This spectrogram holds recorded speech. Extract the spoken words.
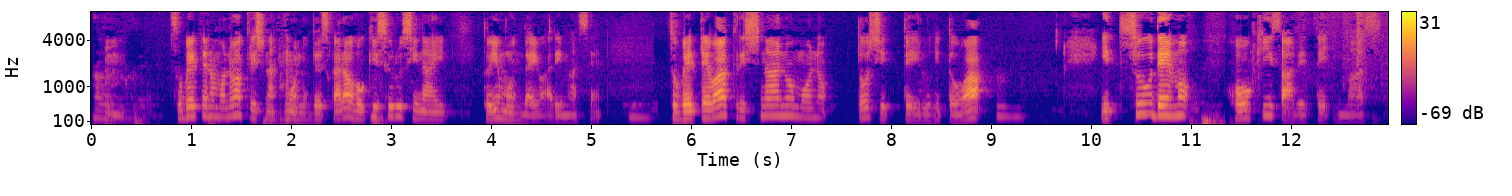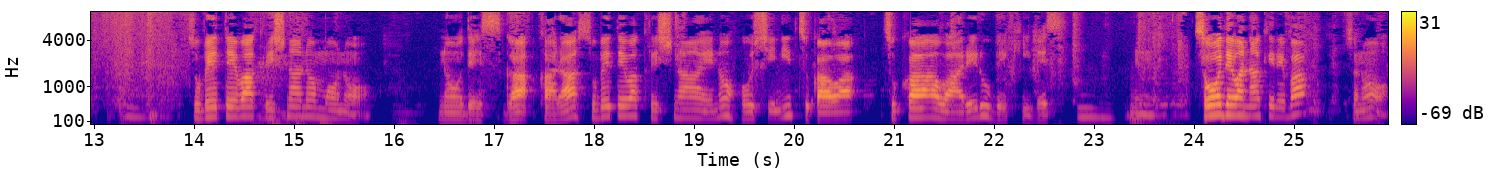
はいうんすべてのものはクリシナのものですから、放棄するしないという問題はありません。うんすべてはクリシナのものと知っている人は、うんいつでも放棄されています。すべてはクリシナのもののですが、からすべてはクリシナへの星に使わ使われるべきです。うんうん、そうではなければ、その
